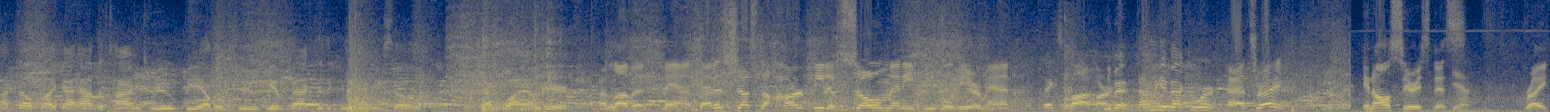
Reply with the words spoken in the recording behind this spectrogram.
I felt like I have the time to be able to give back to the community, so that's why I'm here. I love it. Man, that is just the heartbeat of so many people here, man. Thanks a lot, Mark. You bet. Time to get back to work. That's right. In all seriousness, yeah. right,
